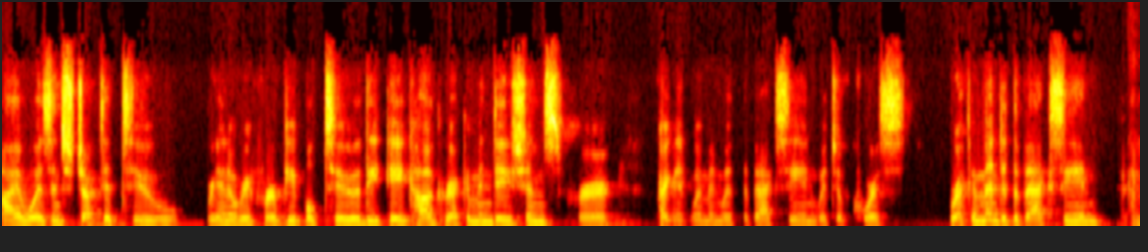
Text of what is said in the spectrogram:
i was instructed to you know refer people to the acog recommendations for pregnant women with the vaccine which of course recommended the vaccine mm-hmm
